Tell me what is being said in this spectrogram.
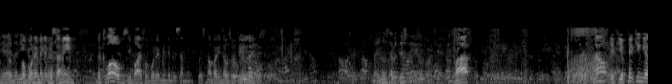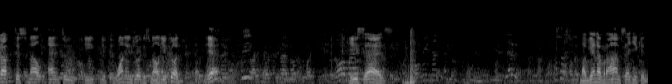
Yeah, for, for borei mini a. The cloves you buy for borei mini besamim because nobody knows what to use them for. No, he knows how to dish to use it for. What? No, if you're picking it up to smell and to eat, you could want to enjoy the smell. You could, yeah. He says, Magen Avraham said you can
